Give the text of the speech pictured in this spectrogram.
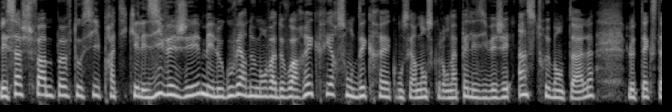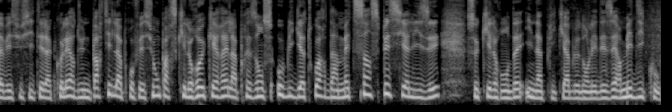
Les sages-femmes peuvent aussi pratiquer les IVG, mais le gouvernement va devoir réécrire son décret concernant ce que l'on appelle les IVG instrumentales. Le texte avait suscité la colère d'une partie de la profession parce qu'il requérait la présence obligatoire d'un médecin spécialisé, ce qu'il rendait inapplicable dans les déserts médicaux.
